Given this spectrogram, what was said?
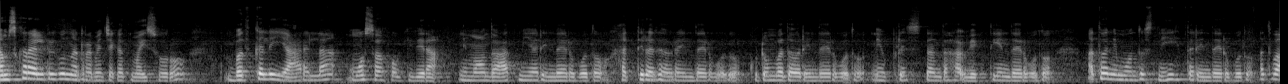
ನಮಸ್ಕಾರ ಎಲ್ರಿಗೂ, ನಾನು ರಮೇಶ್ ಜಗತ್ ಮೈಸೂರು. ಬದುಕಲ್ಲಿ ಯಾರೆಲ್ಲ ಮೋಸ ಹೋಗಿದ್ದೀರಾ? ನಿಮ್ಮ ಒಂದು ಆತ್ಮೀಯರಿಂದ ಇರ್ಬೋದು, ಹತ್ತಿರದವರಿಂದ ಇರ್ಬೋದು, ಕುಟುಂಬದವರಿಂದ ಇರ್ಬೋದು, ನೀವು ಪ್ರೀತಿಸಿದಂತಹ ವ್ಯಕ್ತಿಯಿಂದ ಇರ್ಬೋದು, ಅಥವಾ ನಿಮ್ಮ ಒಂದು ಸ್ನೇಹಿತರಿಂದ ಇರ್ಬೋದು, ಅಥವಾ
